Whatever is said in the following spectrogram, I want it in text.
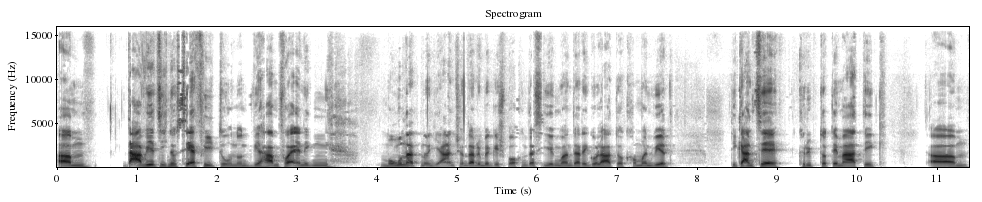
Ähm, da wird sich noch sehr viel tun und wir haben vor einigen Monaten und Jahren schon darüber gesprochen, dass irgendwann der Regulator kommen wird. Die ganze Kryptothematik ähm,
